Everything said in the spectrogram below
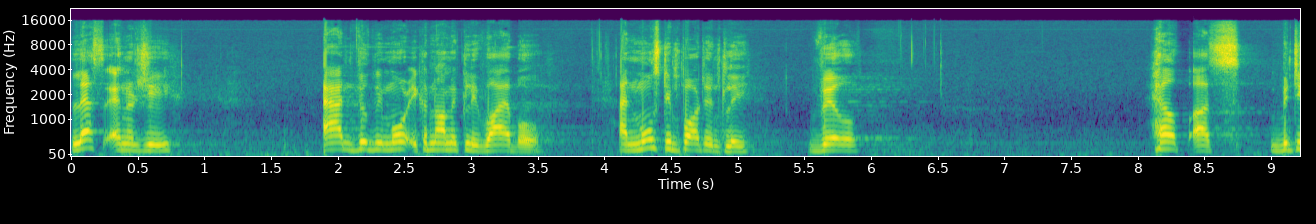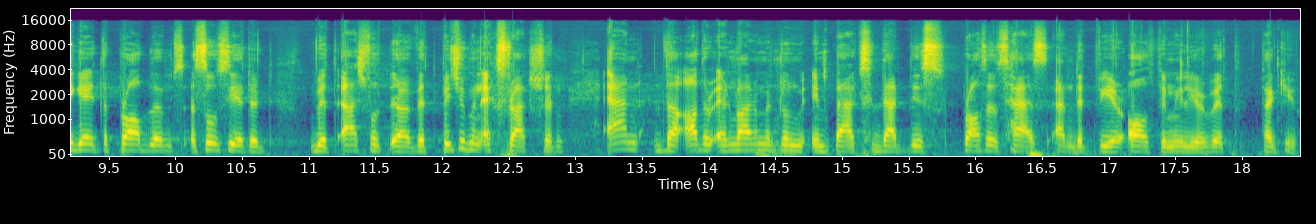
less energy, and will be more economically viable. And most importantly, will help us mitigate the problems associated with, asphalt, uh, with bitumen extraction and the other environmental impacts that this process has and that we are all familiar with. Thank you.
